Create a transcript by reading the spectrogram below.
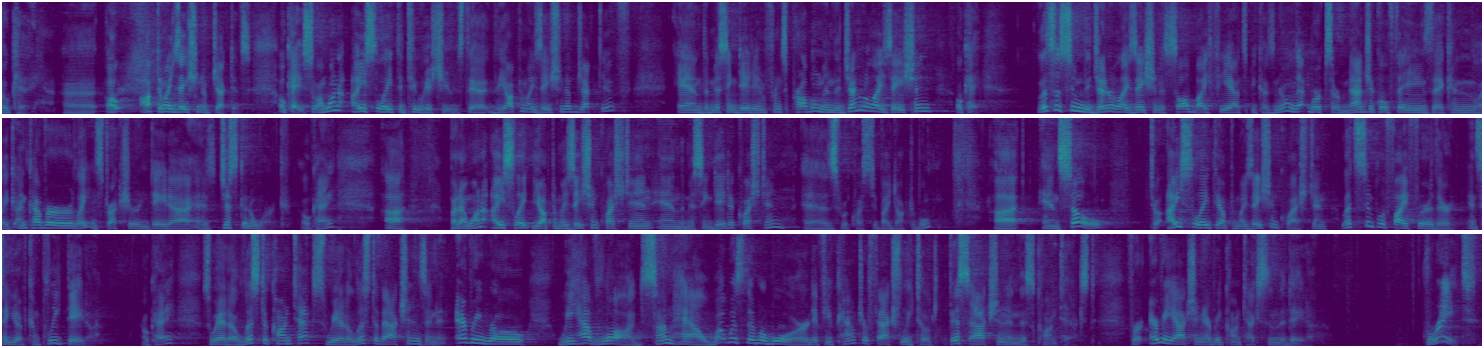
Okay. Uh, oh, optimization objectives. Okay, so I want to isolate the two issues, the, the optimization objective and the missing data inference problem. And the generalization, okay, let's assume the generalization is solved by fiats because neural networks are magical things that can like uncover latent structure in data and it's just going to work, okay? Uh, but I want to isolate the optimization question and the missing data question as requested by Dr. Bull. Uh, and so to isolate the optimization question, let's simplify further and say you have complete data. Okay? So we had a list of contexts, we had a list of actions, and in every row we have logged somehow what was the reward if you counterfactually took this action in this context for every action, every context in the data. Great.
